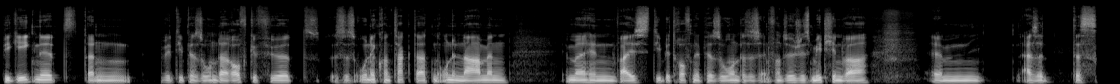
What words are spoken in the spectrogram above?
begegnet? Dann wird die Person darauf geführt. Es ist ohne Kontaktdaten, ohne Namen. Immerhin weiß die betroffene Person, dass es ein französisches Mädchen war. Ähm, also das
